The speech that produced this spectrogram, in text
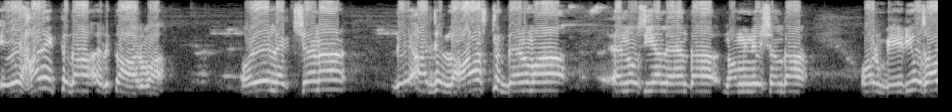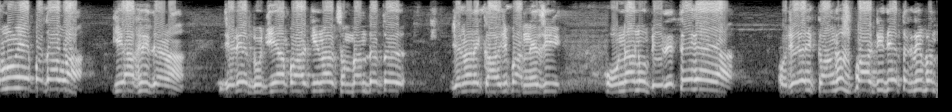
ਇਹ ਹਰ ਇੱਕ ਦਾ ਅਧਿਕਾਰ ਵਾ। ਔਰ ਇਹ ਇਲੈਕਸ਼ਨ ਦੇ ਅੱਜ ਲਾਸਟ ਦਿਨ ਵਾ ਐਨਓਸੀਆਂ ਲੈਣ ਦਾ ਨੋਮੀਨੇਸ਼ਨ ਦਾ। ਔਰ ਵੀਡੀਓ ਸਾਹਿਬ ਨੂੰ ਵੀ ਇਹ ਪਤਾ ਵਾ ਕਿ ਆਖਰੀ ਦਿਨ ਆ, ਜਿਹੜੇ ਦੂਜੀਆਂ ਪਾਰਟੀ ਨਾਲ ਸੰਬੰਧਿਤ ਜਿਨ੍ਹਾਂ ਨੇ ਕਾਗਜ਼ ਭਰਨੇ ਸੀ, ਉਹਨਾਂ ਨੂੰ ਦੇ ਦਿੱਤੇ ਗਏ ਆ। ਉਹ ਜਿਹੜੇ ਕਾਂਗਰਸ ਪਾਰਟੀ ਦੇ ਤਕਰੀਬਨ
